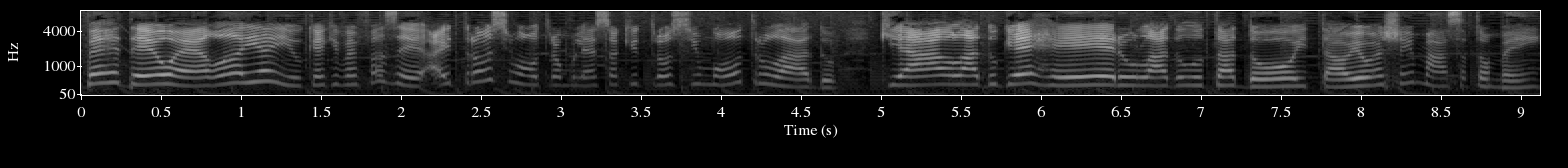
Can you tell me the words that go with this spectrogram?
perdeu ela, e aí, o que é que vai fazer? Aí trouxe uma outra mulher, só que trouxe um outro lado, que é o lado guerreiro, o lado lutador e tal. Eu achei massa também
